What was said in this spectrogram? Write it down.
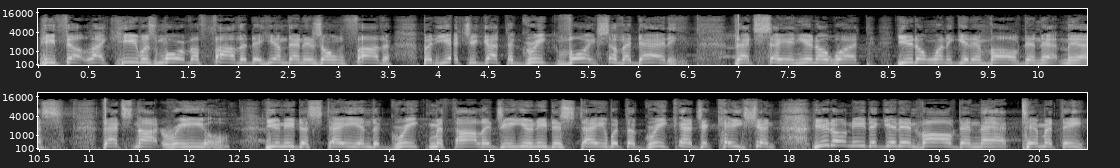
He felt like he was more of a father to him than his own father, but yet you got the Greek voice of a daddy that's saying, you know what? You don't want to get involved in that mess. That's not real. You need to stay in the Greek mythology. You need to stay with the Greek education. You don't need to get involved in that, Timothy.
